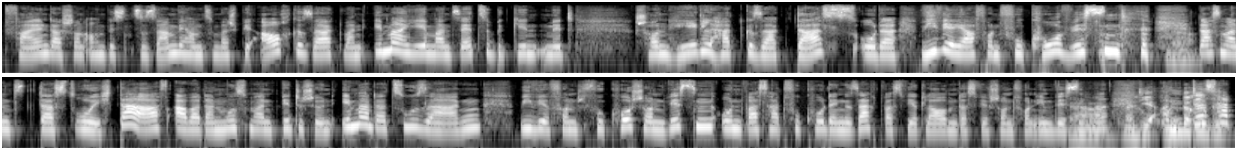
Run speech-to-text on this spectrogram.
fallen da schon auch ein bisschen zusammen. Wir haben zum Beispiel auch gesagt, wann immer jemand Sätze beginnt mit schon Hegel hat gesagt das oder wie wir ja von Foucault wissen, ja. dass man das ruhig darf, aber dann muss man bitteschön immer dazu sagen, wie wir von Foucault schon wissen und was hat Foucault denn gesagt, was wir glauben, dass wir schon von ihm wissen. Ja. Ne? Na, und das hat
